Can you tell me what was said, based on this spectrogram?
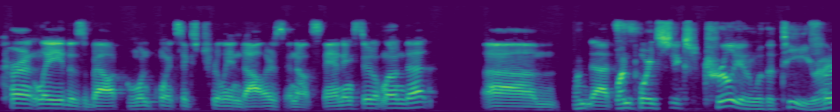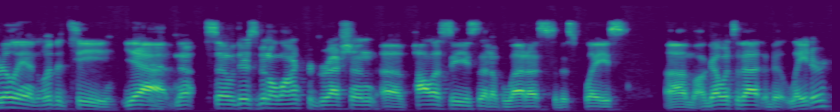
currently, there's about 1.6 trillion dollars in outstanding student loan debt. Um, that's 1.6 trillion with a T, right? Trillion with a T. Yeah. yeah. No, so there's been a long progression of policies that have led us to this place. Um, I'll go into that a bit later,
